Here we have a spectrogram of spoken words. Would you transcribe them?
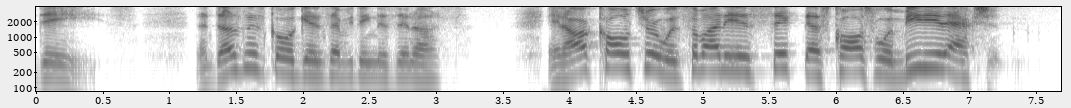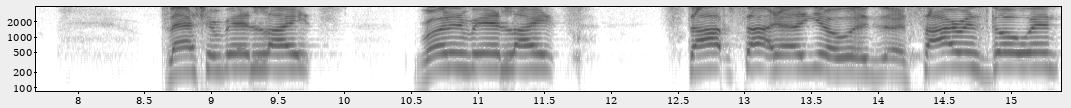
days. Now, doesn't this go against everything that's in us? In our culture, when somebody is sick, that's cause for immediate action. Flashing red lights, running red lights, stop, uh, you know, uh, sirens going,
